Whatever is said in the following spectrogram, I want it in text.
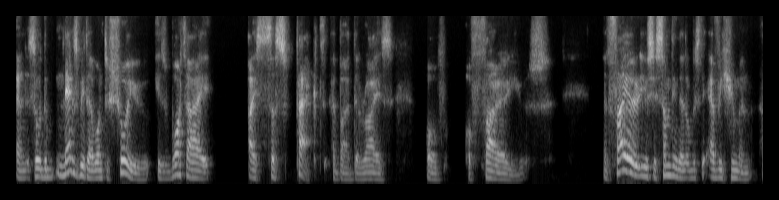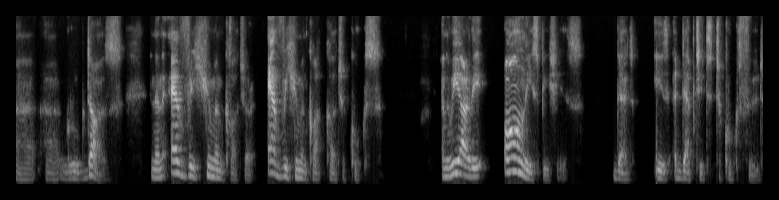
and so the next bit I want to show you is what I, I suspect about the rise of, of fire use. And fire use is something that obviously every human uh, uh, group does. And then every human culture, every human culture cooks. And we are the only species that is adapted to cooked food.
